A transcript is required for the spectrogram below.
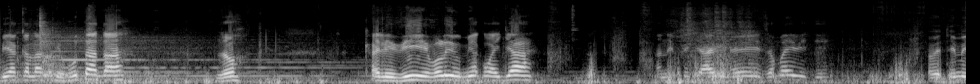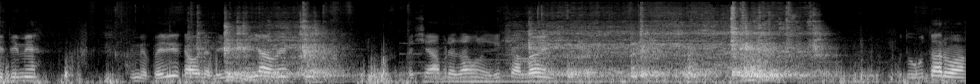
બે કલાકથી હોતા હતા. જો, ખાલી વી વળ્યું મેકવાઈ ગયા. અને પછી આવીને એ જમાવી હતી. હવે ધીમે ધીમે ધીમે ભરવી કે ઓલા ધીમે થઈ આવે. પછી આપણે જવાનું રિક્ષા લઈને બધું ઉતારવા.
